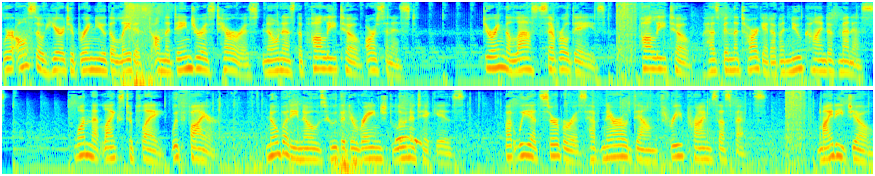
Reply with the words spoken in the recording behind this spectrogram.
We're also here to bring you the latest on the dangerous terrorist known as the Paleto arsonist. During the last several days, Paleto has been the target of a new kind of menace. One that likes to play with fire. Nobody knows who the deranged lunatic is, but we at Cerberus have narrowed down three prime suspects. Mighty Joe.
